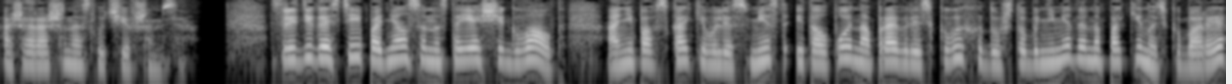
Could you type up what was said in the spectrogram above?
ошарашенная случившимся. Среди гостей поднялся настоящий гвалт. Они повскакивали с мест и толпой направились к выходу, чтобы немедленно покинуть кабаре,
